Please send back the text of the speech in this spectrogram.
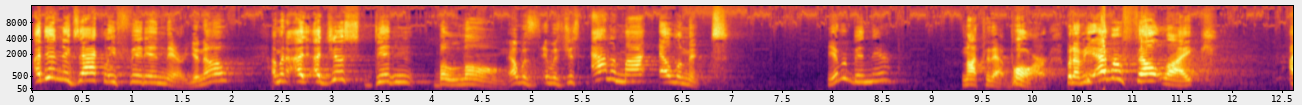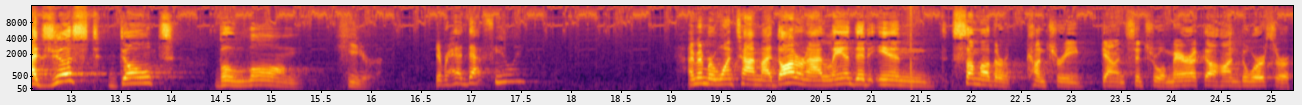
I didn't exactly fit in there, you know? I mean, I, I just didn't belong. I was, it was just out of my element. You ever been there? Not to that bar, but have you ever felt like I just don't belong here? You ever had that feeling? I remember one time my daughter and I landed in some other country down in Central America, Honduras or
